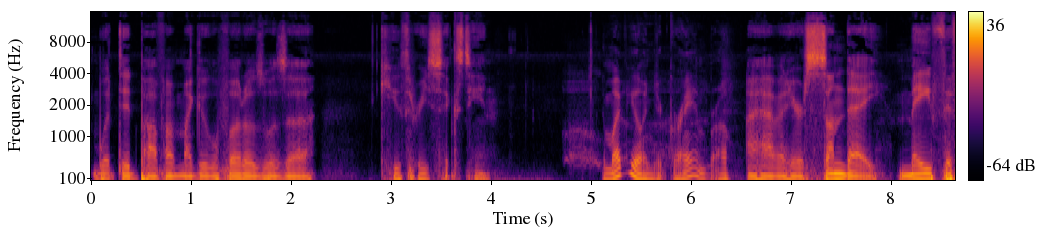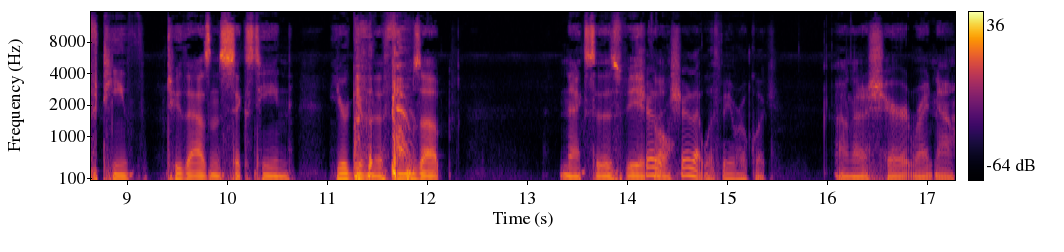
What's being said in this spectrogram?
what did pop up in my Google Photos was a Q316. It might be on your gram, bro. I have it here. Sunday, May fifteenth, two thousand sixteen. You're giving the thumbs up next to this Share vehicle. that, share that with me real quick. I'm gonna share it right now.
